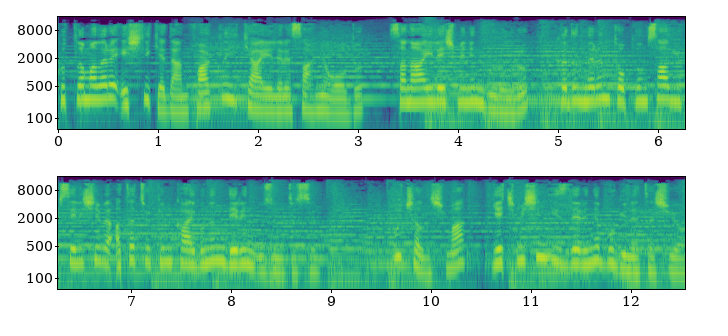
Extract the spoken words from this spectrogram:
kutlamalara eşlik eden farklı hikayelere sahne oldu. Sanayileşmenin gururu, kadınların toplumsal yükselişi ve Atatürk'ün kaybının derin üzüntüsü. Bu çalışma, geçmişin izlerini bugüne taşıyor.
